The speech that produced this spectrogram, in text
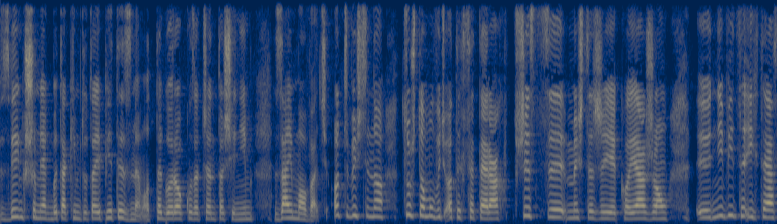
z większym jakby takim tutaj pietyzmem. Od tego roku zaczęto się nim zajmować. Oczywiście, no cóż to mówić o tych seterach, wszyscy myślę, że je kojarzą. Y, nie widzę ich teraz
